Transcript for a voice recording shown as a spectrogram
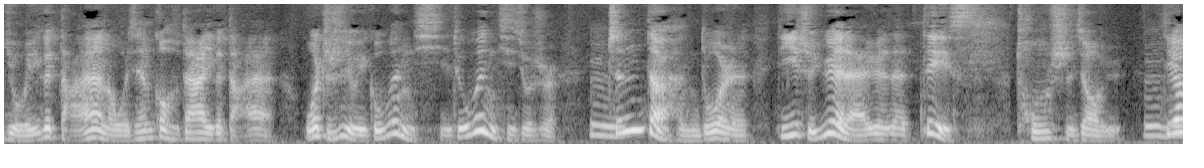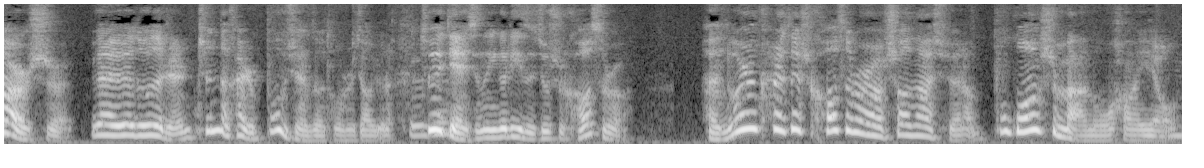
有一个答案了，我先告诉大家一个答案，我只是有一个问题，这个问题就是，嗯真的很多人，第一是越来越在 diss 通识教育，第二是越来越多的人真的开始不选择通识教育了。最典型的一个例子就是 Coursera。很多人开始在 Coursera 上上大学了，不光是码农行业哦，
